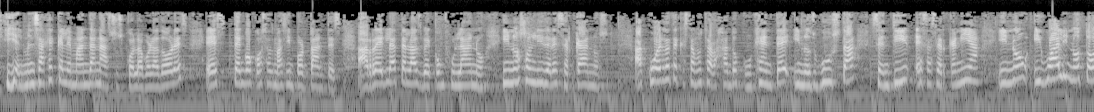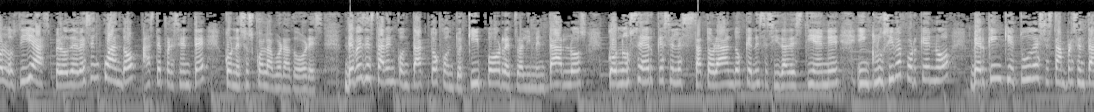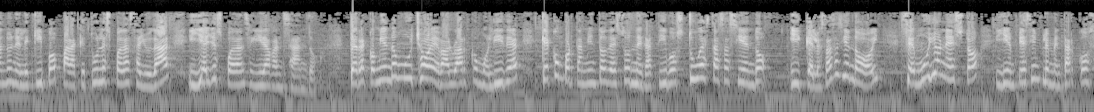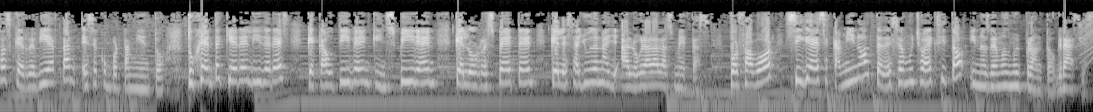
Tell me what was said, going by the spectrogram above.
Y el mensaje que le mandan a sus colaboradores es, tengo cosas más importantes, arréglatelas, ve con fulano, y no son líderes cercanos. Acuérdate que estamos trabajando con gente y nos gusta sentir esa cercanía, y no, igual y no todos los días, pero de vez en cuando hazte presente con esos colaboradores. Debes de estar en contacto con tu equipo, retroalimentarlos, conocer qué se les está atorando, qué necesidades tiene, inclusive, ¿por qué no? Ver qué inquietudes se están presentando en el equipo para que tú les puedas ayudar y ellos puedan seguir avanzando. Te recomiendo mucho evaluar como líder qué comportamiento de estos negativos tú estás haciendo y que lo estás haciendo hoy, sé muy honesto y empieza a implementar cosas que reviertan ese comportamiento. Tu gente quiere líderes que cautiven, que inspiren, que los respeten, que les ayuden a, a lograr a las metas. Por favor, sigue ese camino, te deseo mucho éxito y nos vemos muy pronto. Gracias.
